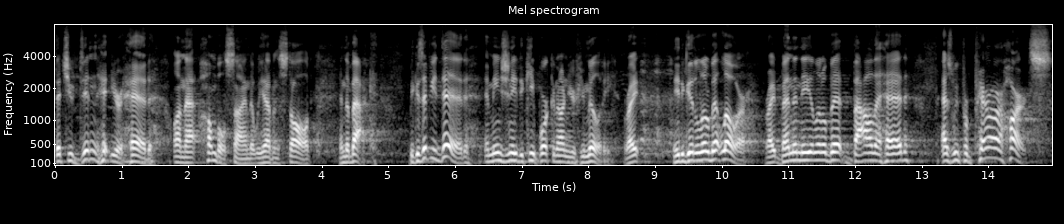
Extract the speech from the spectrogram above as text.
that you didn't hit your head on that humble sign that we have installed in the back. Because if you did, it means you need to keep working on your humility, right? Need to get a little bit lower, right? Bend the knee a little bit, bow the head as we prepare our hearts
